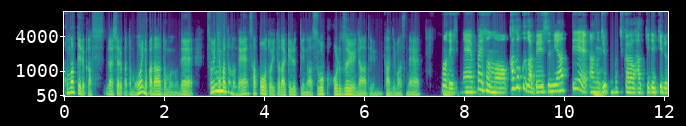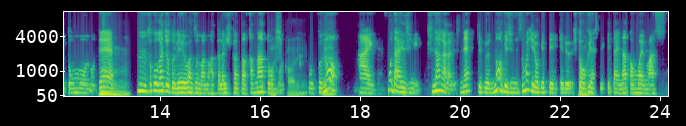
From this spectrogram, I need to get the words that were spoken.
困っているかいらっしゃる方も多いのかなと思うので、そういった方のね、サポートをいただけるっていうのはすごく心強いなというふうに感じますね。そうですね。やっぱりその、家族がベースにあって、あの、うん自分の力を発揮できると思うのうで、ん、うん、そこがちょっと令和妻の働き方かなと思う。僕の、はい、も大事にしながらですね、自分のビジネスも広げていける人を増やしていきたいなと思います。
